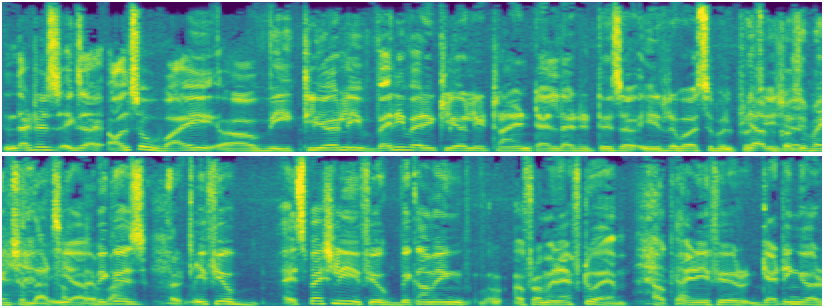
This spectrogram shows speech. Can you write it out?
that is exa- also why uh, we clearly, very, very clearly try and tell that it is a irreversible procedure. Yeah, because you mentioned that Yeah, because back, if you're, especially if you're becoming uh, from an F to M, Okay. and if you're getting your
